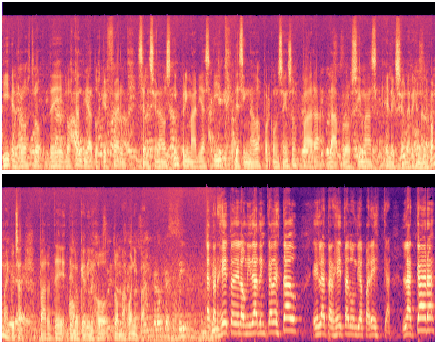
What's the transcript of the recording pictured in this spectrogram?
y el rostro de los candidatos que fueron seleccionados en primarias y designados por consenso para las próximas elecciones regionales. Vamos a escuchar parte de lo que dijo Tomás Guanipa. La tarjeta de la unidad en cada estado es la tarjeta donde aparezca la cara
